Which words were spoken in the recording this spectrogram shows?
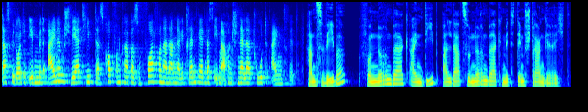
das bedeutet eben mit einem Schwerthieb, dass Kopf und Körper sofort voneinander getrennt werden, dass eben auch ein schneller Tod eintritt. Hans Weber von Nürnberg ein Dieb allda zu Nürnberg mit dem Stranggericht.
